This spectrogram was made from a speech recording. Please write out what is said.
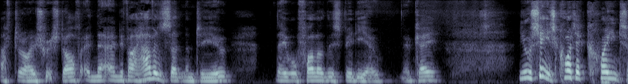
after I switched off, and, and if I haven't sent them to you, they will follow this video, okay? You'll see it's quite a quaint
